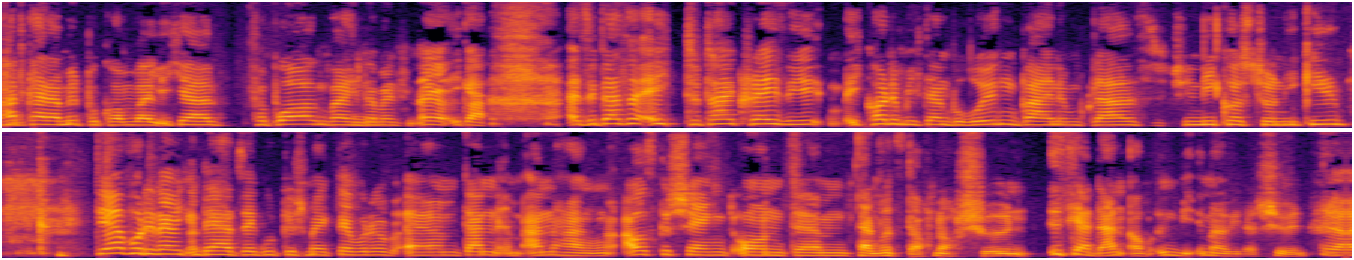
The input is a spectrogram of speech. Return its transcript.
hat keiner mitbekommen, weil ich ja verborgen war hinter Menschen. Naja, egal. Also das war echt total crazy. Ich konnte mich dann beruhigen bei einem Glas Nikos Choniki. Der wurde nämlich, und der hat sehr gut geschmeckt, der wurde ähm, dann im Anhang ausgeschenkt und ähm, dann wird es doch noch schön. Ist ja dann auch irgendwie immer wieder schön. Ja.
